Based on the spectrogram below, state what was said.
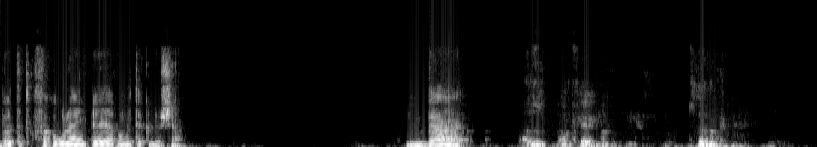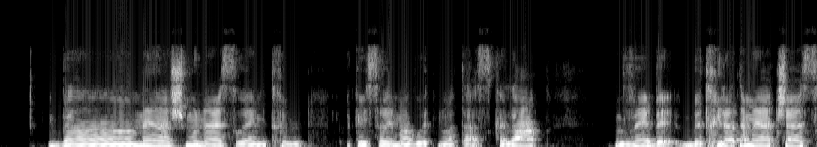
באותה תקופה קראו לה האימפריה הרומית הקדושה. ב... אוקיי. בסדר. במאה ה-18 הם התחילו, הקיסרים אהבו את תנועת ההשכלה, ובתחילת המאה ה-19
